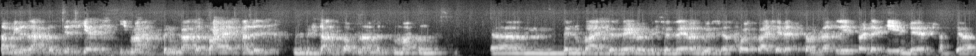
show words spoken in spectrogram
Aber wie gesagt, das ist jetzt, ich mach, bin gerade dabei, alles eine Bestandsaufnahme zu machen. Ähm, denn du weißt ja selber, du bist ja selber höchst erfolgreicher Wettkampfathlet bei der GmbF, hast ja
